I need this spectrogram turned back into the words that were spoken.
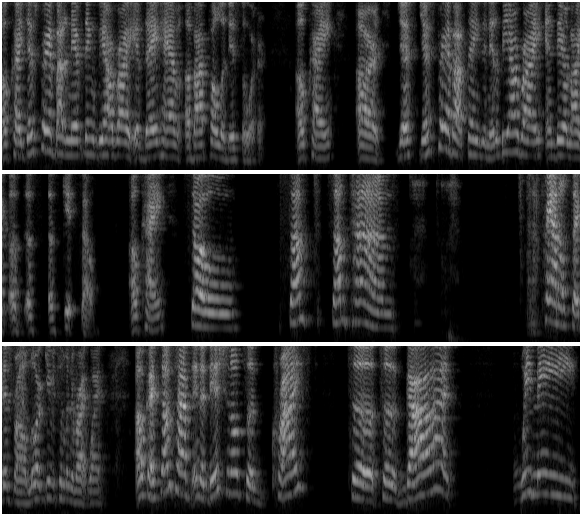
Okay, just pray about it and everything will be all right if they have a bipolar disorder. Okay, or just just pray about things and it'll be all right. And they're like a, a, a schizo. Okay, so some sometimes, and I pray I don't say this wrong. Lord, give it to me the right way. Okay, sometimes in additional to Christ, to to God, we need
